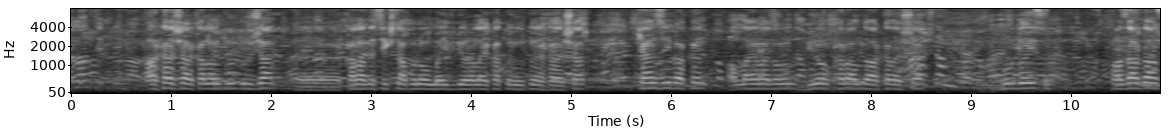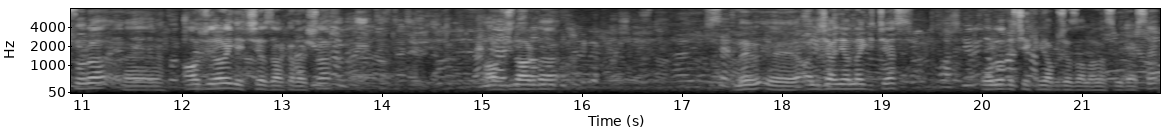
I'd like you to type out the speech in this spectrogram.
Ben Antepliyim abi. Arkadaşlar kanalı durduracağım. Ee, kanal destekçine abone olmayı, videolara like atmayı unutmayın arkadaşlar. Kendinize iyi bakın. Allah'a emanet olun. Birol Karal'da arkadaşlar. Buradayız. Pazardan sonra e, avcılara geçeceğiz arkadaşlar. Avcılarda Mev- e, Alican yanına gideceğiz. Orada da çekim yapacağız Allah nasip ederse.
